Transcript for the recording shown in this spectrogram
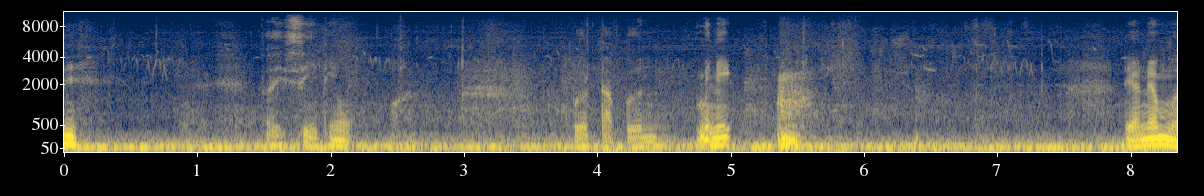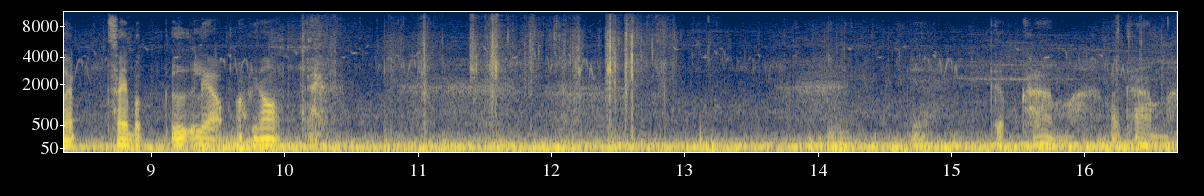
นี่ ใส่สีนิ้ว เปิดตาปืนมินิเดี๋ยวเนี้ยเหมือดใส่บักอึแล้วพี่น้องเกือบข้ามมาไม่ข้ามมา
